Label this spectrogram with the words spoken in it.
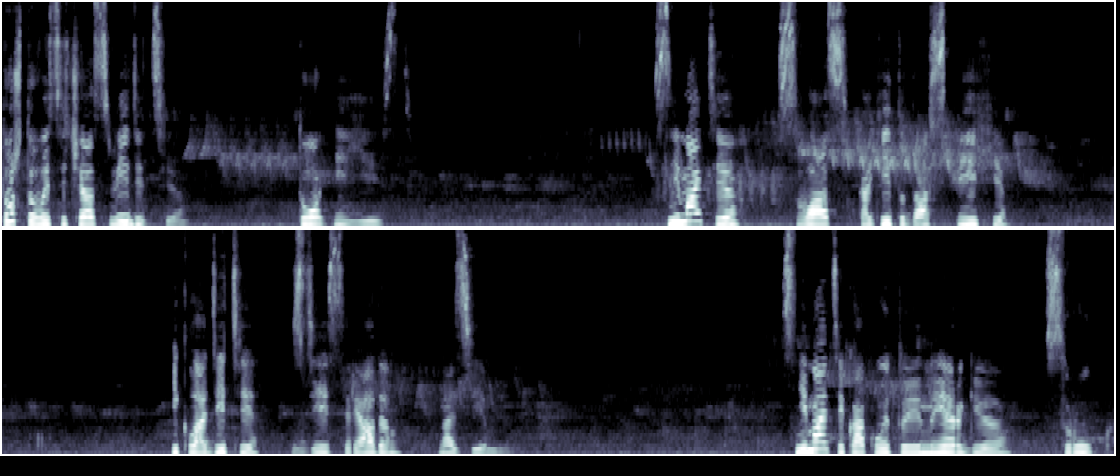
То, что вы сейчас видите, то и есть. Снимайте с вас какие-то доспехи и кладите здесь рядом на землю. Снимайте какую-то энергию с рук,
